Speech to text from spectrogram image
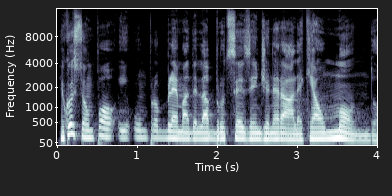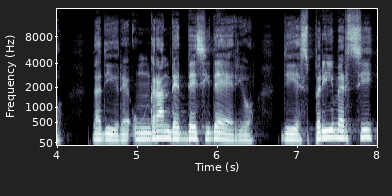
E questo è un po' un problema dell'abruzzese in generale, che ha un mondo da dire, un grande desiderio di esprimersi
